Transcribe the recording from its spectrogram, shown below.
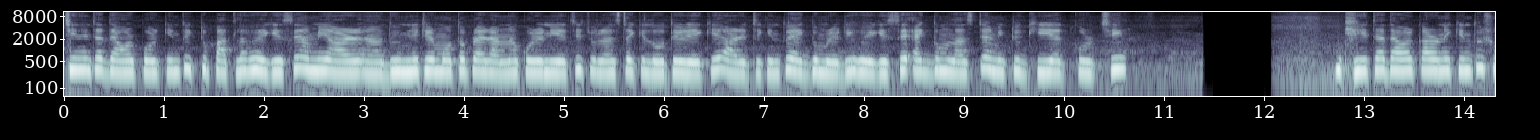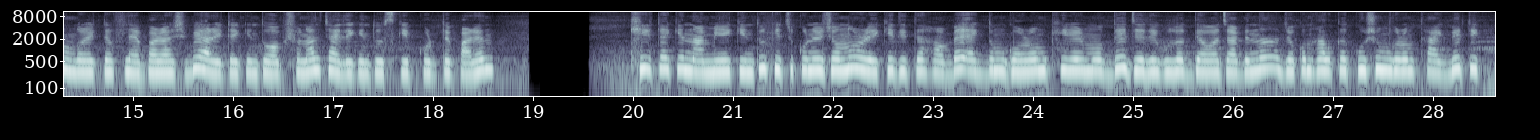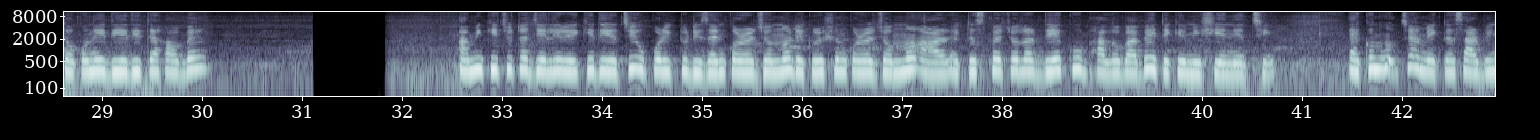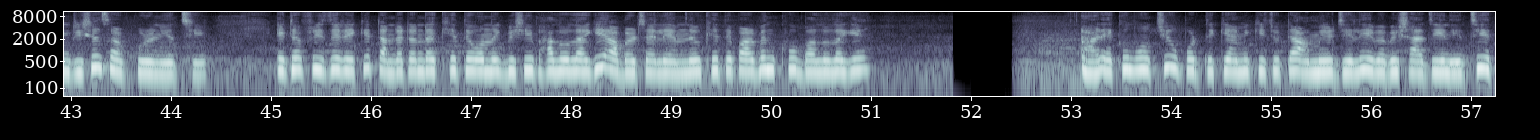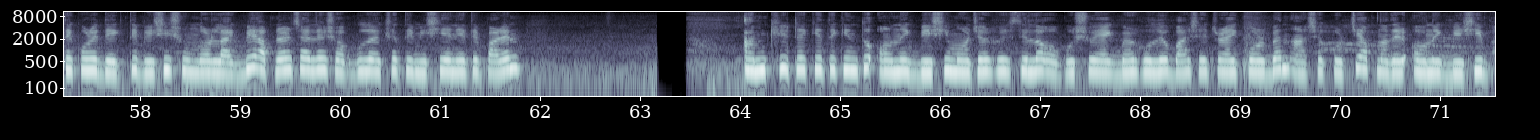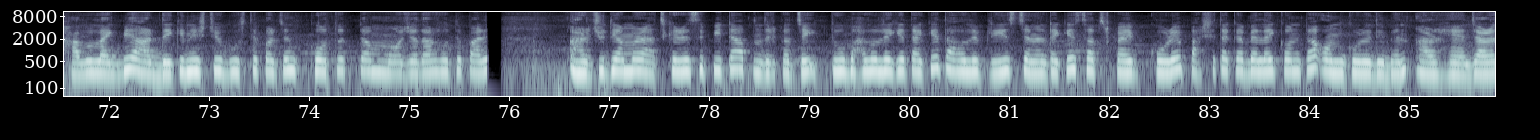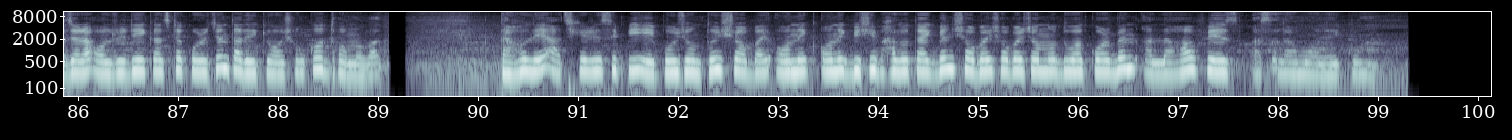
চিনিটা দেওয়ার পর কিন্তু একটু পাতলা হয়ে গেছে। আমি আর দুই মিনিটের মতো প্রায় রান্না করে নিয়েছি চুলারসটাকে লোতে রেখে, আর এটা কিন্তু একদম রেডি হয়ে গেছে। একদম লাস্টে আমি একটু ঘি অ্যাড করছি। ঘিটা দেওয়ার কারণে কিন্তু সুন্দর একটা ফ্লেভার আসবে আর এটা কিন্তু অপশনাল চাইলে কিন্তু স্কিপ করতে পারেন। ক্ষীরটাকে নামিয়ে কিন্তু কিছুক্ষণের জন্য রেখে দিতে হবে। একদম গরম ক্ষীরের মধ্যে জেলেগুলো দেওয়া যাবে না। যখন হালকা কুসুম গরম থাকবে, ঠিক তখনই দিয়ে দিতে হবে। আমি কিছুটা জেলি রেখে দিয়েছি, উপর একটু ডিজাইন করার জন্য ডেকোরেশন করার জন্য, আর একটা স্প্যাচুলার দিয়ে খুব ভালোভাবে এটাকে মিশিয়ে নিয়েছি। এখন হচ্ছে আমি একটা সার্ভিং ডিশে সার্ভ করে নিয়েছি। এটা ফ্রিজে রেখে ঠান্ডা ঠান্ডা খেতে অনেক বেশি ভালো লাগে, আবার চাইলে এমনিও খেতে পারবেন, খুব ভালো লাগে। আর এখন হচ্ছে উপর থেকে আমি কিছুটা আমের জেলি এভাবে সাজিয়ে নিচ্ছি এতে করে দেখতে বেশি সুন্দর লাগবে। আপনারা চাইলে সবগুলো একসাথে মিশিয়ে নিতে পারেন। আম ক্ষীরটা খেতে কিন্তু অনেক বেশি মজার হয়েছিল। অবশ্যই একবার হলেও বাসায় ট্রাই করবেন। আশা করছি আপনাদের অনেক বেশি ভালো লাগবে। আর দেখে নিশ্চয়ই বুঝতে পারছেন কতটা মজাদার হতে পারে। আর যদি আমার আজকের রেসিপিটা আপনাদের কাছে একটু ভালো লেগে থাকে, তাহলে প্লিজ চ্যানেলটাকে সাবস্ক্রাইব করে পাশে থাকা বেলাইকনটা অন করে দেবেন। আর হ্যাঁ যারা যারা অলরেডি এই কাজটা করেছেন, তাদেরকে অসংখ্য ধন্যবাদ। তাহলে আজকের রেসিপি এই পর্যন্তই। সবাই অনেক অনেক বেশি ভালো থাকবেন। সবাই সবার জন্য দোয়া করবেন। আল্লাহ হাফেজ। আসসালামু আলাইকুম।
